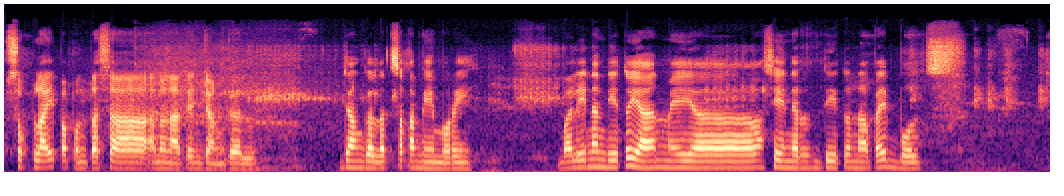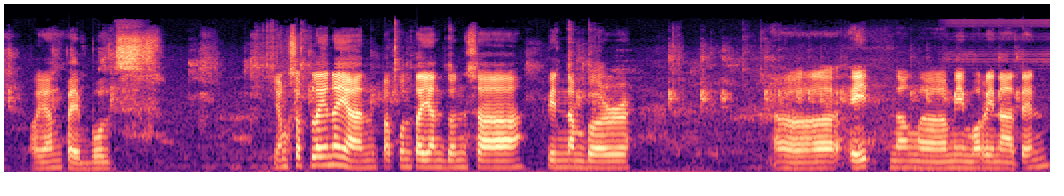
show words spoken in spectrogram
supply papunta sa ano natin jungle. Jungle at saka memory. Bali nandito yan, may uh, center dito na 5 volts. Ayan, 5 volts. Yung supply na yan, papunta yan doon sa pin number uh, 8 ng uh, memory natin.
